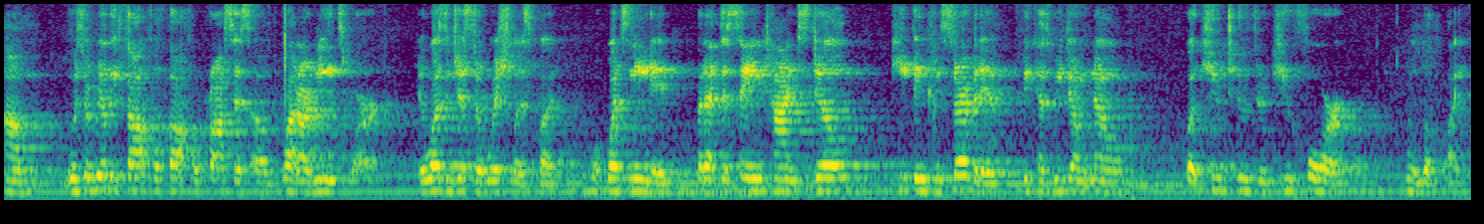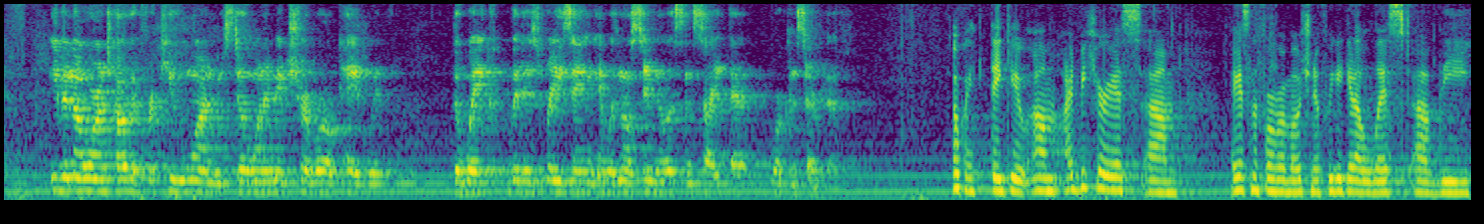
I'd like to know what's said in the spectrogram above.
Um, It was a really thoughtful, thoughtful process of what our needs were. It wasn't just a wish list, but wh- what's needed, but at the same time, still keeping conservative because we don't know what Q2 through Q4 will look like. Even though we're on target for Q1, we still want to make sure we're okay with the way COVID is raising and with no stimulus in sight, that we're conservative. Okay, thank you. Um, I'd be curious, um, I guess in the form of a motion, if we could get a list of the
